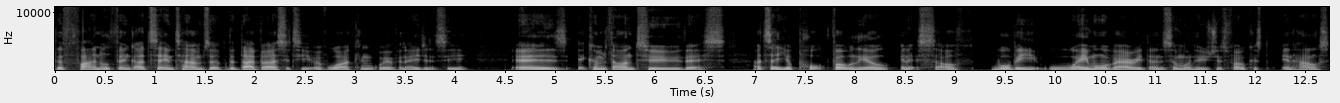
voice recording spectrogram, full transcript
The final thing I'd say in terms of the diversity of working with an agency is it comes down to this. I'd say your portfolio in itself will be way more varied than someone who's just focused in house.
